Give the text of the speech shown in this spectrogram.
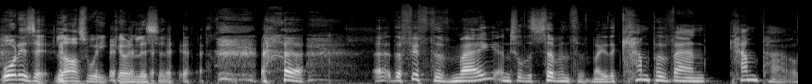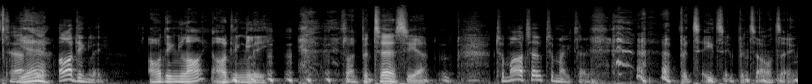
what is it? Last week, go and listen. Uh, the 5th of May until the 7th of May, the camper van camp out at yeah. Ardingly. Ardingly? Ardingly. it's like Patersia. Tomato, tomato. potato, potato.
